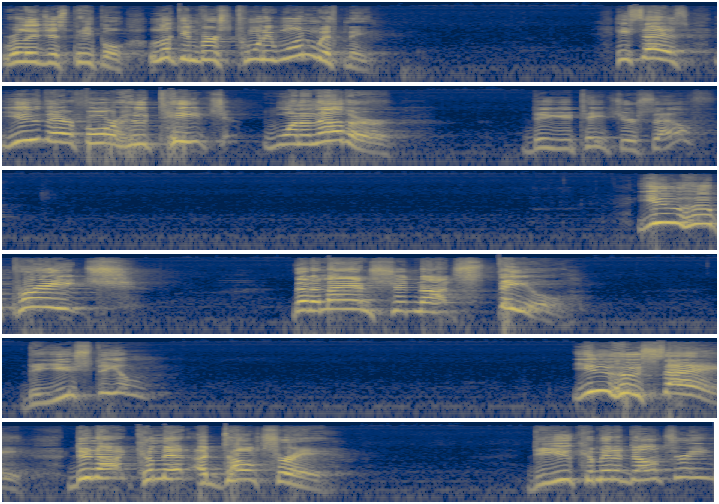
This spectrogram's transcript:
religious people. Look in verse 21 with me. He says, You therefore who teach one another, do you teach yourself? You who preach that a man should not steal, do you steal? You who say, do not commit adultery, do you commit adultery?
